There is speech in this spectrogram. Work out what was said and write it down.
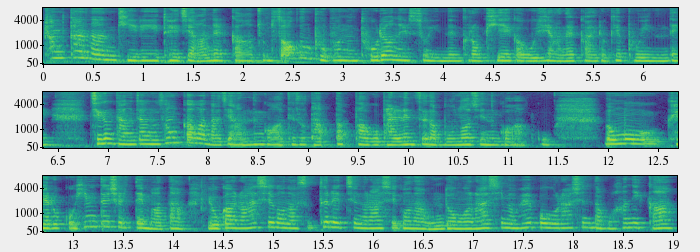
평탄한 길이 되지 않을까, 좀 썩은 부분은 도려낼 수 있는 그런 기회가 오지 않을까 이렇게 보이는데 지금 당장은 성과가 나지 않는 것 같아서 답답하고 밸런스가 무너지는 것 같고 너무 괴롭고 힘드실 때마다 요가를 하시거나 스트레칭을 하시거나 운동을 하시면 회복을 하신다고 하니까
